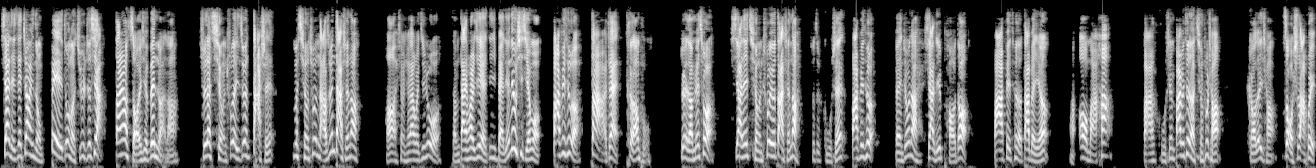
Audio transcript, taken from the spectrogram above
希拉里在这样一种被动的局势之下，当然要找一些温暖了，所以他请出了一尊大神。那么请出哪尊大神呢？好，下面请大家进入咱们大话界第一百零六期节目：巴菲特大战特朗普。对的，没错，夏里请出了一个大神呢，就是股神巴菲特。本周呢，夏里跑到巴菲特的大本营啊奥马哈，把股神巴菲特呢请出场，搞了一场造势大会。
